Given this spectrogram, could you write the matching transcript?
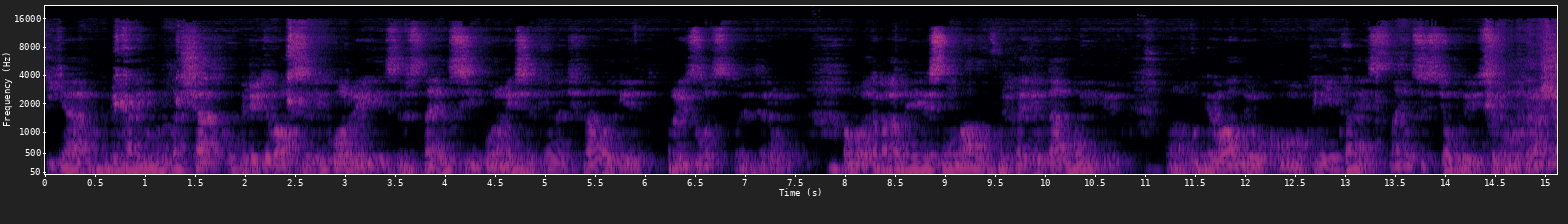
Я приходил на площадку, переодевался в Егора и становился Егором. Есть определенная технология производства этой роли. Вот. А потом я ее снимал, приходил домой, и, э, выпивал рюмку коньяка и становился Степой, и все было хорошо.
